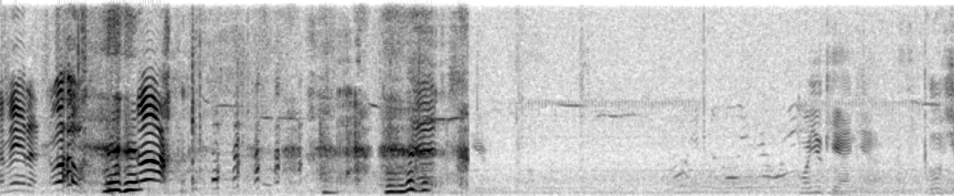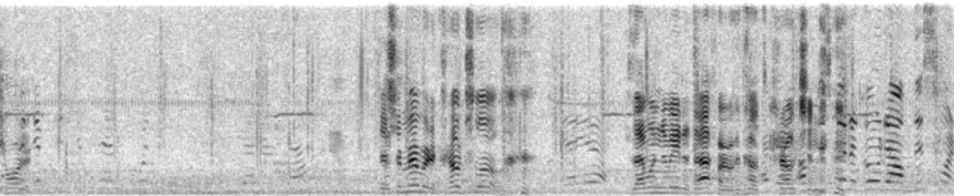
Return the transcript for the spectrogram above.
I made it. Whoa! Well, you can, yeah. A little shorter. Just remember to crouch low. Because I wouldn't have made it that far without the crouching. I'm just gonna go down this one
